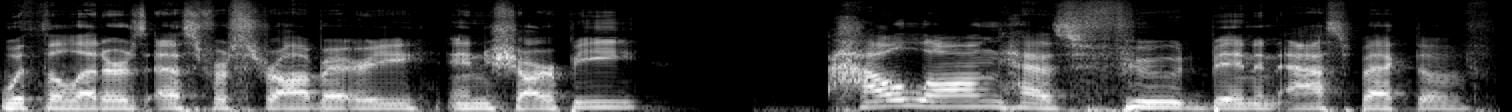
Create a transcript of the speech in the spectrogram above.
with the letters S for strawberry in Sharpie how long has food been an aspect of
